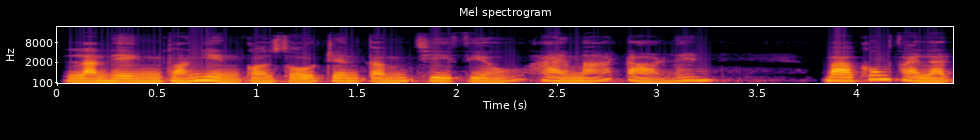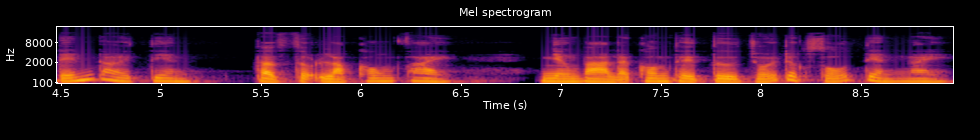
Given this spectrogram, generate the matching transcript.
Lan Hình thoáng nhìn con số trên tấm chi phiếu, hai má đỏ lên. Bà không phải là đến đòi tiền, thật sự là không phải. Nhưng bà lại không thể từ chối được số tiền này.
